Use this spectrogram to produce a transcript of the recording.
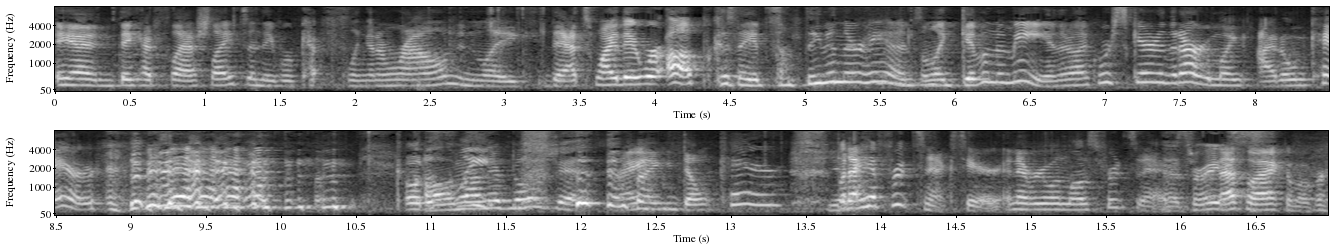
And they had flashlights and they were kept flinging around and like that's why they were up because they had something in their hands. I'm like, give them to me, and they're like, we're scared of the dark. I'm like, I don't care. Go to All them on their sleep. bullshit. I'm like, don't care. But I have fruit snacks here, and everyone loves fruit snacks. That's right. That's why I come over.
